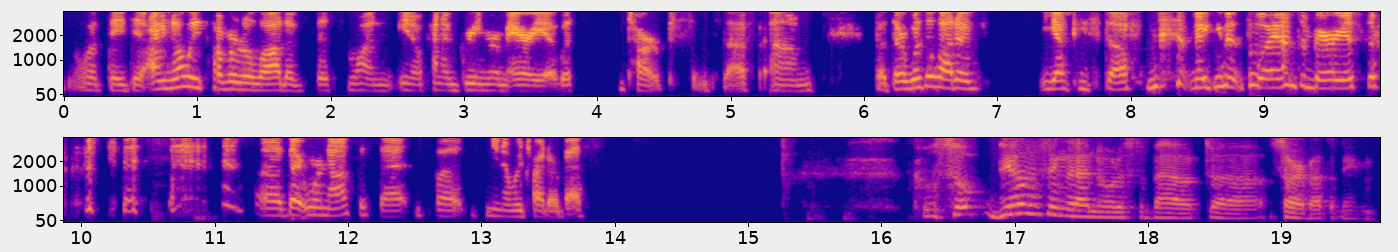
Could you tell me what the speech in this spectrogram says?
what they did. I know we covered a lot of this one, you know, kind of green room area with tarps and stuff. Um, but there was a lot of yucky stuff making its way onto various surfaces uh, that were not the set, but you know, we tried our best. Cool. So the other thing that I noticed about, uh, Sorry About the Demon,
